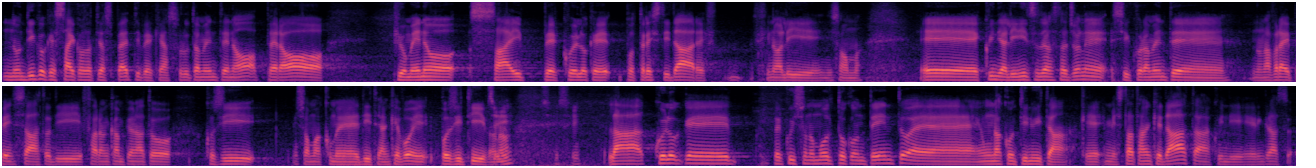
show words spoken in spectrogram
non dico che sai cosa ti aspetti perché assolutamente no, però più o meno sai per quello che potresti dare fino a lì, insomma. E quindi all'inizio della stagione sicuramente non avrei pensato di fare un campionato così, insomma, come dite anche voi, positivo. Sì, no? sì, sì. La, quello che, per cui sono molto contento è una continuità che mi è stata anche data, quindi ringrazio,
